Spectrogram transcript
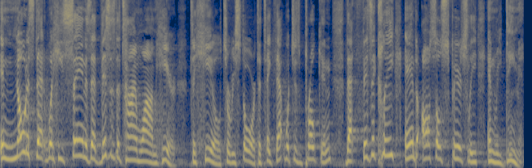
And notice that what he's saying is that this is the time why I'm here to heal, to restore, to take that which is broken, that physically and also spiritually, and redeem it.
